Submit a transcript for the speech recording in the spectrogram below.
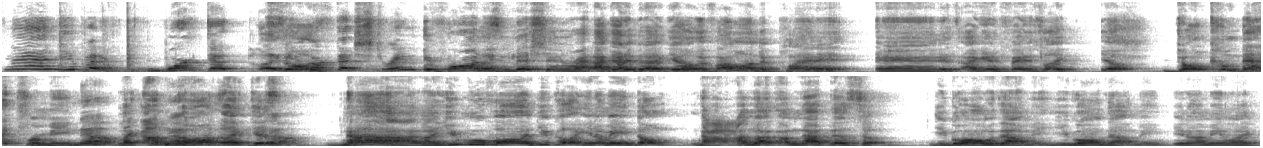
Man, you better work that like So work if- that strength. if we're on this mission, right, I gotta be like, yo, if I'm on the planet and it's, I get it's like, yo, don't come back for me. No. Like I'm No. gone. Like just No. nah. Like you move on. You go. You know what I mean? Don't. Nah. I'm not. I'm not that. So, you go on without me. You go on without me. You know what I mean? Like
